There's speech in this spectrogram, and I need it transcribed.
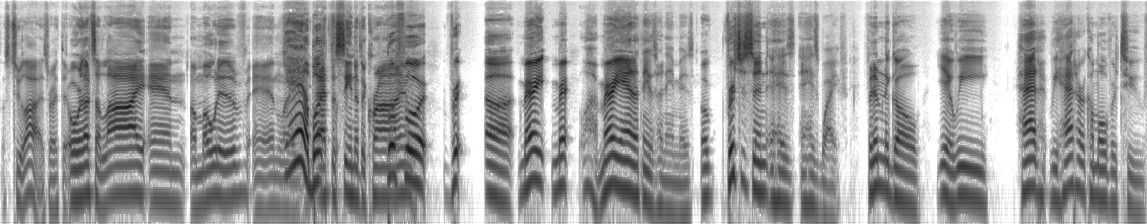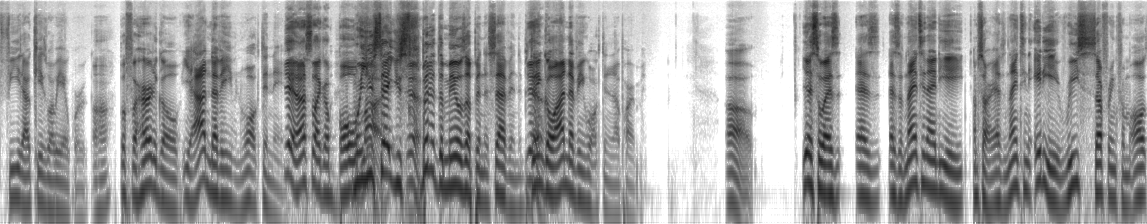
That's two lies right there, or that's a lie and a motive and like Yeah, but at the scene of the crime. But for uh, Mary, Mary, wow, Marianne, I think is her name is uh, Richardson and his and his wife, for them to go, yeah, we had we had her come over to feed our kids while we at work. Uh-huh. But for her to go, yeah, I never even walked in there. yeah, that's like a bold. when you said you Yeah. split the meals up into seven, Yeah. then go, I never even walked in an apartment. Uh, yeah. So as as as of 1998, I'm sorry, as of 1988, Reese suffering from all.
